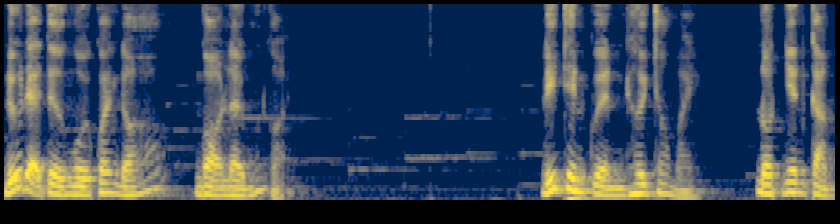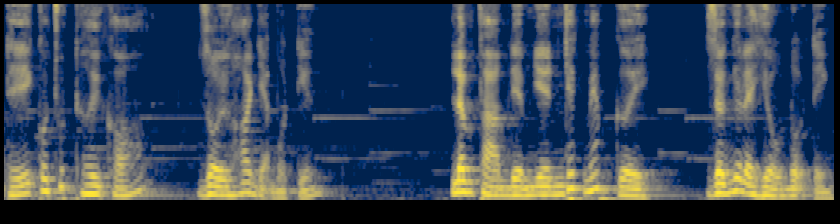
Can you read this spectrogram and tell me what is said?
Nữ đệ tử ngồi quanh đó Ngỏ lời muốn gọi. Lý Thiên Quyền hơi cho mày. Đột nhiên cảm thấy có chút hơi khó, Rồi ho nhẹ một tiếng. Lâm Phạm điềm nhiên nhếch mép cười, Dường như là hiểu nội tình.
